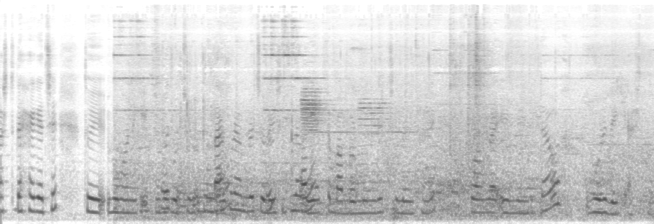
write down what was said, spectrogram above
আসতে দেখা গেছে, তো এবং অনেকেই পুজো করছিল। তো তারপরে আমরা চলে এসেছিলাম, এই একটা বাবার মন্দির ছিল এখানে, তো আমরা এই মন্দিরটাও ঘুরে দেখে আসতাম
